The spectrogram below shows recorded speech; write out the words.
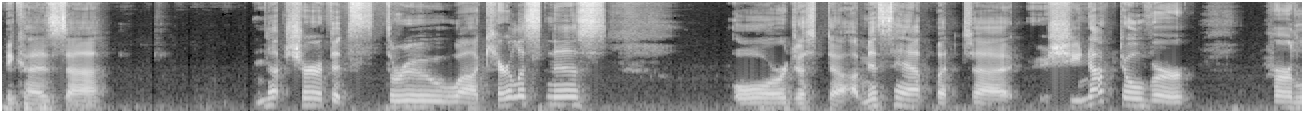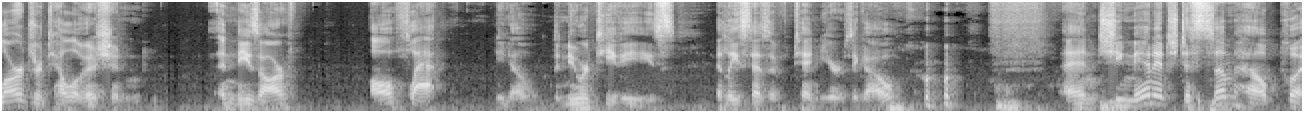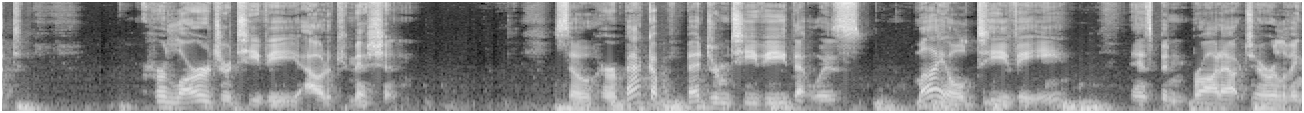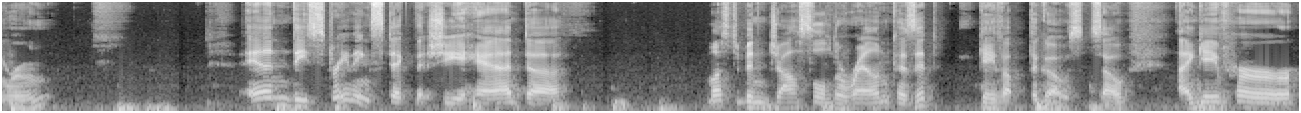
Because, uh, not sure if it's through uh, carelessness or just uh, a mishap, but uh, she knocked over her larger television, and these are all flat you know, the newer TVs, at least as of 10 years ago. and she managed to somehow put her larger TV out of commission. So her backup bedroom TV, that was my old TV, has been brought out to her living room. And the streaming stick that she had uh, must have been jostled around because it gave up the ghost. So I gave her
